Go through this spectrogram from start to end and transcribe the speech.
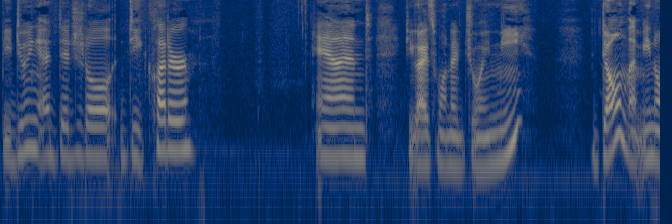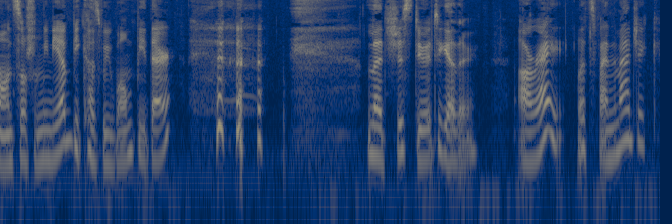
be doing a digital declutter. And if you guys want to join me, don't let me know on social media because we won't be there. let's just do it together. All right, let's find the magic.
